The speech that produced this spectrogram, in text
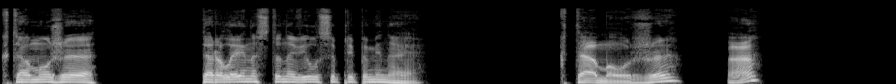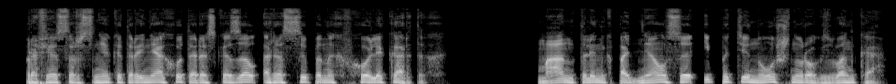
К тому же... Терлейн остановился, припоминая. «К тому же? А?» Профессор с некоторой неохотой рассказал о рассыпанных в холле картах. Мантлинг поднялся и потянул шнурок звонка.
